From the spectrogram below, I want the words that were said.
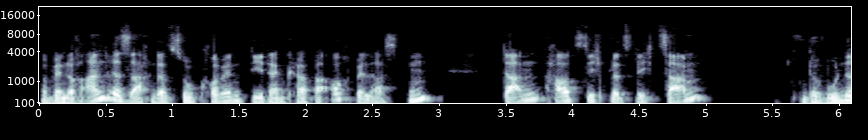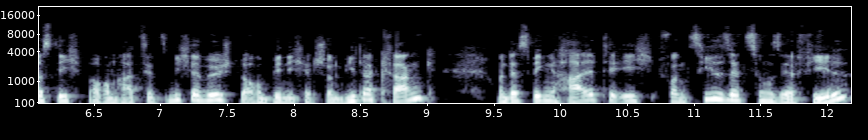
Und wenn noch andere Sachen dazukommen, die deinen Körper auch belasten, dann haut es dich plötzlich zusammen und du wunderst dich, warum hat es jetzt mich erwischt, warum bin ich jetzt schon wieder krank? Und deswegen halte ich von Zielsetzung sehr viel,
